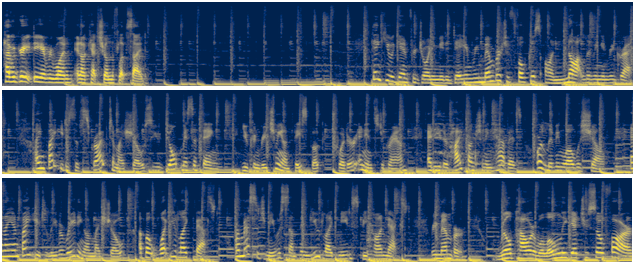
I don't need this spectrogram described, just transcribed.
have a great day everyone and i'll catch you on the flip side Thank you again for joining me today, and remember to focus on not living in regret. I invite you to subscribe to my show so you don't miss a thing. You can reach me on Facebook, Twitter, and Instagram at either High Functioning Habits or Living Well with Shell. And I invite you to leave a rating on my show about what you like best or message me with something you'd like me to speak on next. Remember, willpower will only get you so far,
